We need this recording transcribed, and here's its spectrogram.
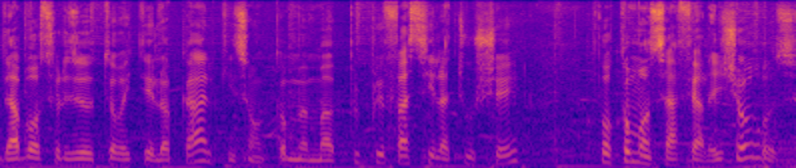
d'abord sur les autorités locales qui sont quand même un peu plus faciles à toucher pour commencer à faire les choses.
